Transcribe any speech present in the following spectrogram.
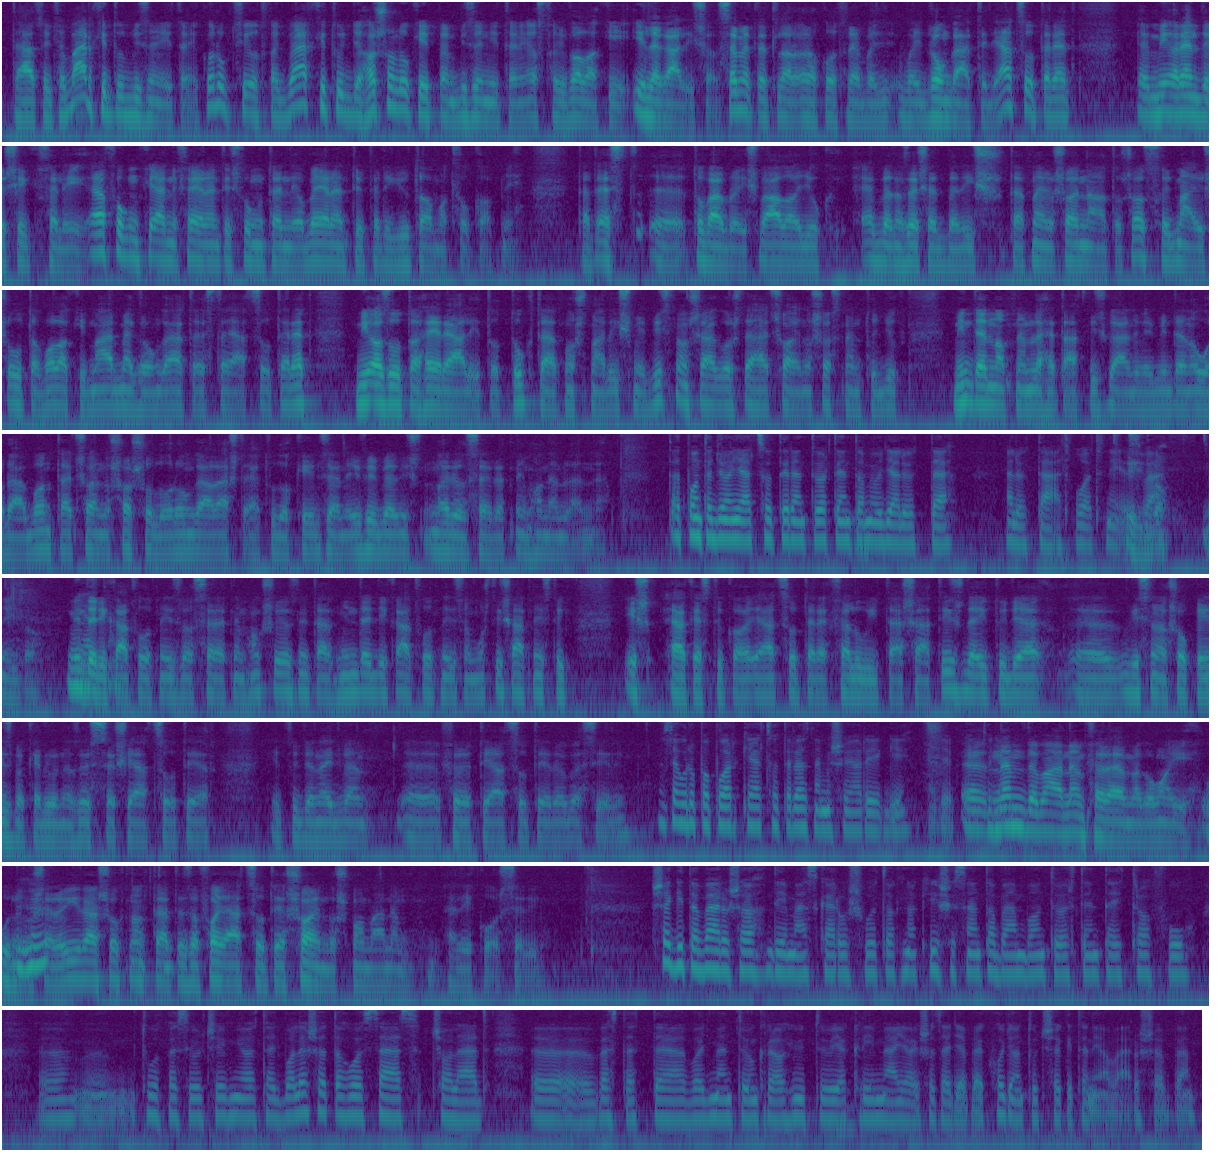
Tehát, hogyha bárki tud bizonyítani korrupciót, vagy bárki tudja hasonlóképpen bizonyítani azt, hogy valaki illegálisan szemetet rakott rá, vagy, vagy rongált egy játszóteret, mi a rendőrség felé el fogunk járni, feljelentést fogunk tenni, a bejelentő pedig jutalmat fog kapni. Tehát ezt továbbra is vállaljuk, ebben az esetben is. Tehát nagyon sajnálatos az, hogy május óta valaki már megrongálta ezt a játszóteret. Mi azóta helyreállítottuk, tehát most már ismét biztonságos, de hát sajnos azt nem tudjuk. Minden nap nem lehet átvizsgálni, vagy minden órában, tehát sajnos hasonló rongálást el tudok képzelni jövőben is, nagyon szeretném, ha nem lenne. Tehát pont egy olyan játszótéren történt, ami hogy előtte előtte át volt nézve. Így van, így van. Mindegyik át volt nézve, azt szeretném hangsúlyozni, tehát mindegyik át volt nézve, most is átnéztük, és elkezdtük a játszóterek felújítását is, de itt ugye viszonylag sok pénzbe kerülne az összes játszótér. Itt ugye 40 fölötti játszótérről beszélünk. Az Európa Park játszótér az nem is olyan régi. Egyébként, nem, de már nem felel meg a mai uniós uh-huh. előírásoknak, tehát ez a fajátszótér sajnos ma már nem elég korszerű. Segít a város a démászkárosultaknak is, hiszen Tabánban történt egy trafó túlfeszültség miatt egy baleset, ahol száz család vesztette el, vagy ment tönkre a hűtője, klímája és az egyebek. Hogyan tud segíteni a város ebben?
